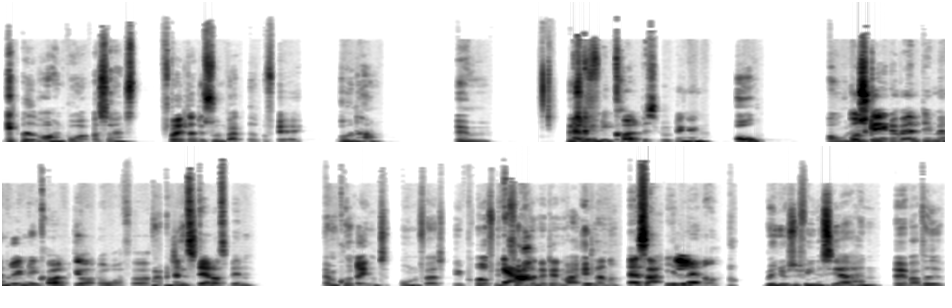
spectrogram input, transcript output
ikke ved, hvor han bor, og så er hans forældre desuden bare taget på ferie uden ham. Øhm, Det er en rimelig kold beslutning, ikke? Og, og Måske nødvendigt, men rimelig koldt gjort over for men hans datters ven. man kunne ringe til skolen først, vi prøvede at finde Ja. ja. forældrene den vej, et eller andet. Altså, et eller andet. Men Josefine siger, at han øh, var, ved,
